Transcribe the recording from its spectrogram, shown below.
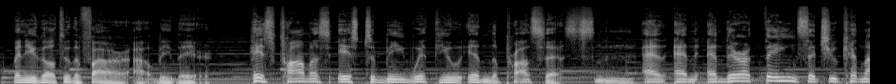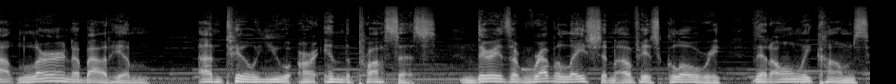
When you go through the fire, I'll be there. His promise is to be with you in the process. Mm. And, and, and there are things that you cannot learn about him until you are in the process. There is a revelation of his glory that only comes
